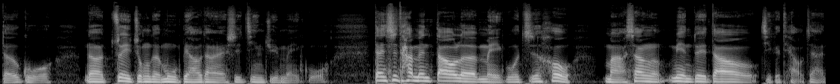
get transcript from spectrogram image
德国。那最终的目标当然是进军美国。但是他们到了美国之后，马上面对到几个挑战。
